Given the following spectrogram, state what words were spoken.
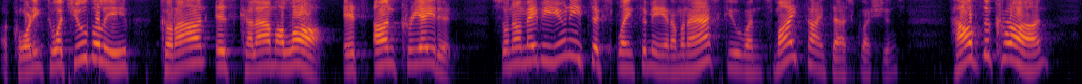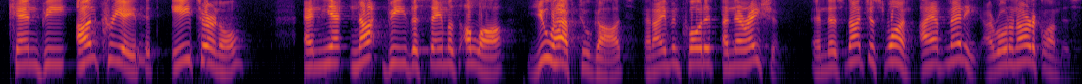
According to what you believe, Quran is kalam Allah. It's uncreated. So now maybe you need to explain to me, and I'm going to ask you when it's my time to ask questions, how the Quran can be uncreated, eternal, and yet not be the same as Allah. You have two gods, and I even quoted a narration. And there's not just one, I have many. I wrote an article on this.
